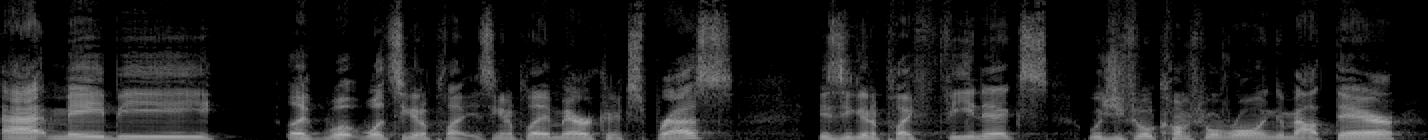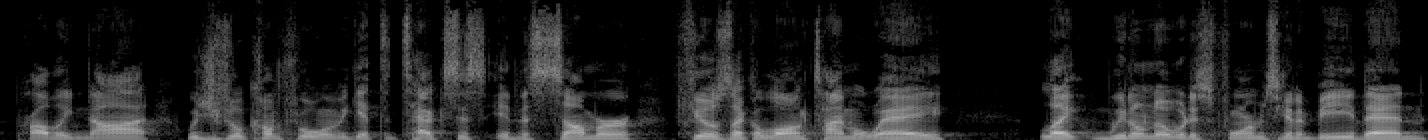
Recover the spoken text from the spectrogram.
at maybe like, what, what's he going to play? Is he going to play American Express? Is he going to play Phoenix? Would you feel comfortable rolling him out there? Probably not. Would you feel comfortable when we get to Texas in the summer? Feels like a long time away. Like, we don't know what his form's going to be then.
